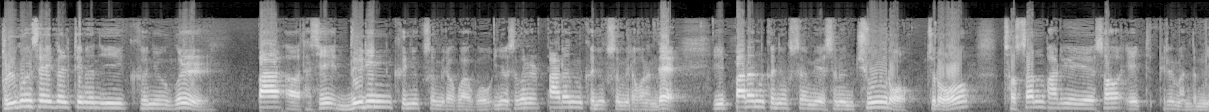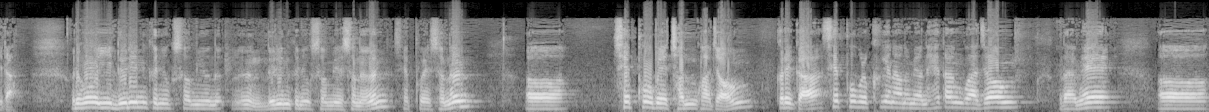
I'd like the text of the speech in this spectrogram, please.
붉은색을 띠는 이 근육을 빠, 어, 다시 느린 근육섬이라고 하고 이 녀석을 빠른 근육섬이라고 하는데 이 빠른 근육섬에서는 주로 주로 젖산 발효에 의해서 ATP를 만듭니다. 그리고 이 느린 근육섬유는 느린 근육섬유에서는 세포에서는 어, 세포흡의 전 과정 그러니까 세포흡을 크게 나누면 해당 과정 그다음에 어,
